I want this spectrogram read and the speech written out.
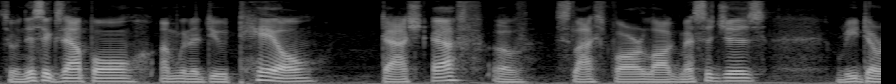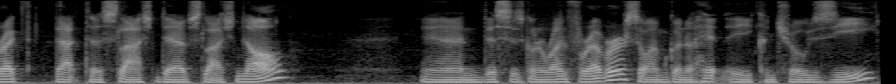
So in this example, I'm going to do tail dash F of slash var log messages, redirect that to slash dev slash null. And this is going to run forever, so I'm going to hit a Control Z.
